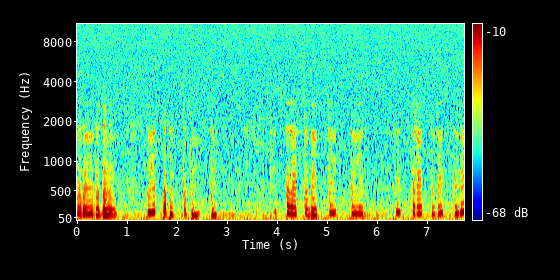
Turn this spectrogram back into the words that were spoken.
da da da da. Da da da da da da. Da da da da da da. Da da da da da da da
